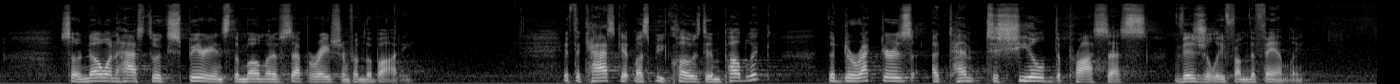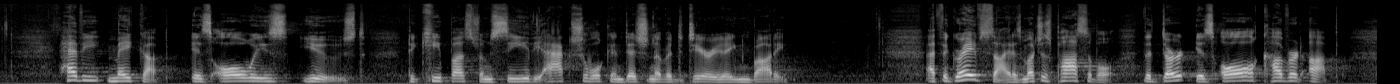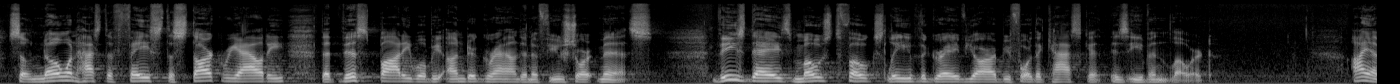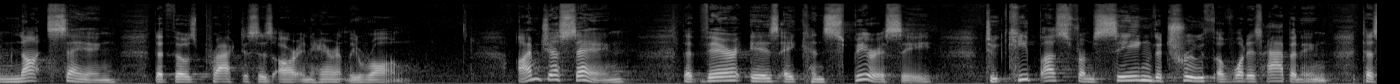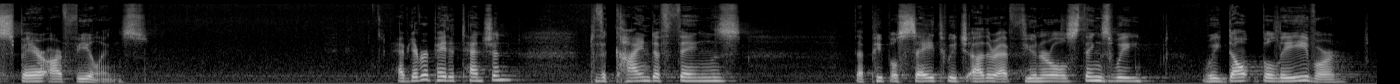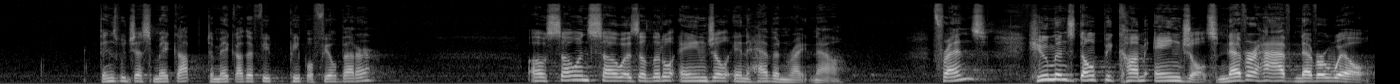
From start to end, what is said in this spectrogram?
so no one has to experience the moment of separation from the body. If the casket must be closed in public, the directors attempt to shield the process visually from the family. Heavy makeup is always used to keep us from seeing the actual condition of a deteriorating body. At the graveside, as much as possible, the dirt is all covered up, so no one has to face the stark reality that this body will be underground in a few short minutes. These days, most folks leave the graveyard before the casket is even lowered. I am not saying that those practices are inherently wrong. I'm just saying that there is a conspiracy to keep us from seeing the truth of what is happening to spare our feelings. Have you ever paid attention to the kind of things that people say to each other at funerals, things we, we don't believe or Things we just make up to make other people feel better. Oh, so and so is a little angel in heaven right now. Friends, humans don't become angels, never have, never will.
